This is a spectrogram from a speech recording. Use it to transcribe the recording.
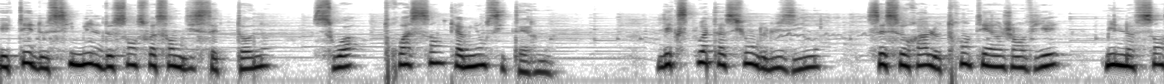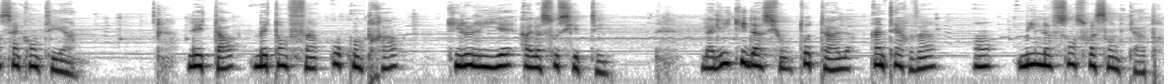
était de 6277 tonnes, soit 300 camions-citernes. L'exploitation de l'usine cessera le 31 janvier 1951. L'État met enfin au contrat qui le liait à la société. La liquidation totale intervint en 1964.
